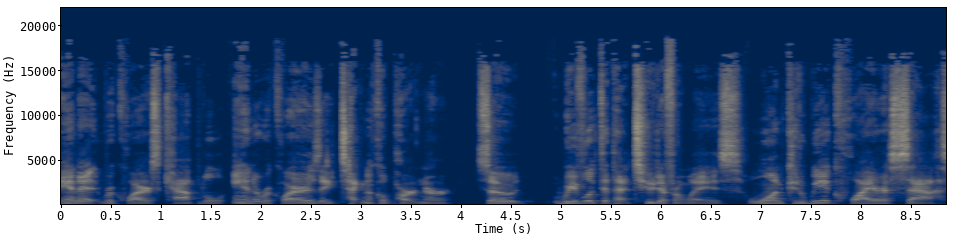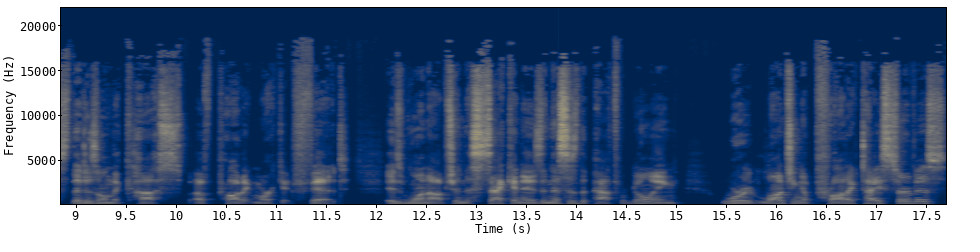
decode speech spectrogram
And it requires capital, and it requires a technical partner. So we've looked at that two different ways. One, could we acquire a SaaS that is on the cusp of product market fit? Is one option. The second is, and this is the path we're going we're launching a productized service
